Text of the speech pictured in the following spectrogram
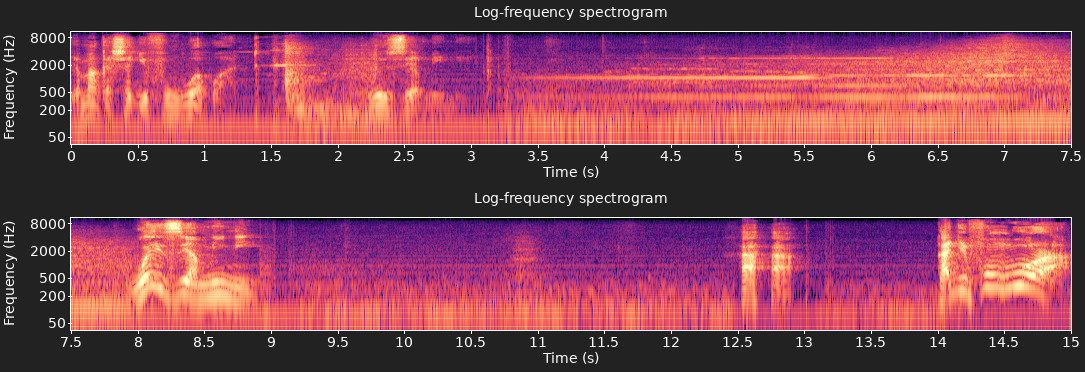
Jamaa akashajifungua bwana. Wezi amini. Wezi amini. Kajifungua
